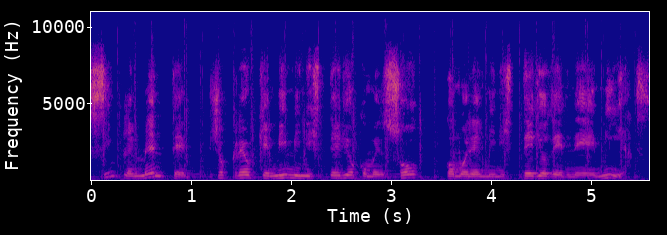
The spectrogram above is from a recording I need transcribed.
Simplemente yo creo que mi ministerio comenzó como en el ministerio de Nehemías.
